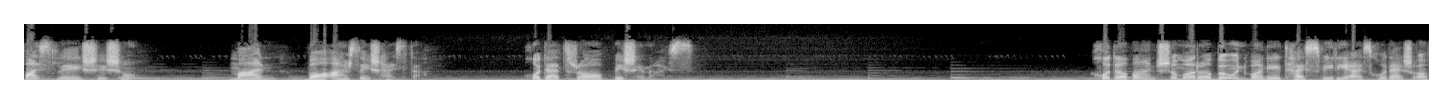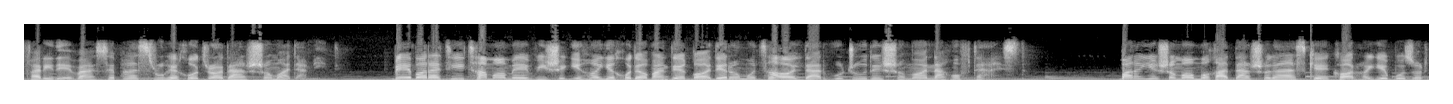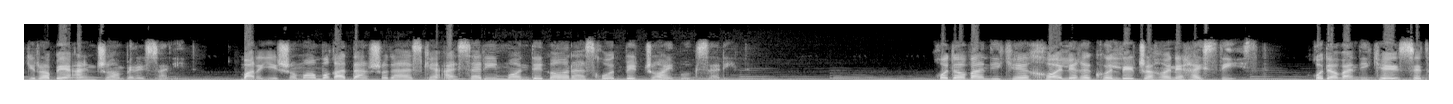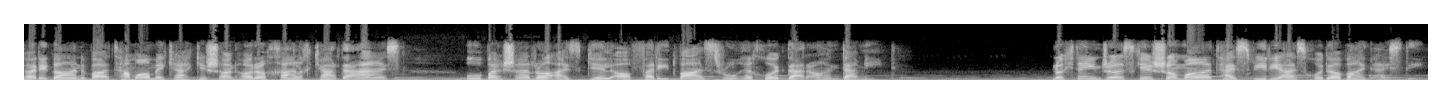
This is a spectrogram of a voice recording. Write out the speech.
فصل ششم من با ارزش هستم خودت را بشناس خداوند شما را به عنوان تصویری از خودش آفریده و سپس روح خود را در شما دمید. به عبارتی تمام ویژگی های خداوند قادر و متعال در وجود شما نهفته است. برای شما مقدر شده است که کارهای بزرگی را به انجام برسانید. برای شما مقدر شده است که اثری ماندگار از خود به جای بگذارید. خداوندی که خالق کل جهان هستی است خداوندی که ستارگان و تمام کهکشانها را خلق کرده است او بشر را از گل آفرید و از روح خود در آن دمید نکته اینجاست که شما تصویری از خداوند هستید.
